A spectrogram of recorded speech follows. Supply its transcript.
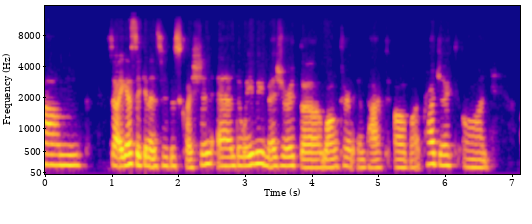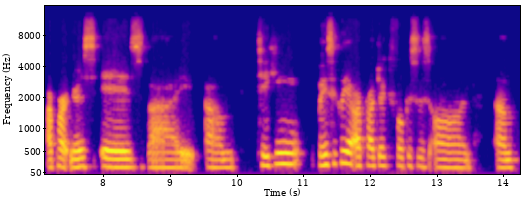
Um, so I guess I can answer this question. And the way we measure the long-term impact of our project on our partners is by um, taking, basically our project focuses on um,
